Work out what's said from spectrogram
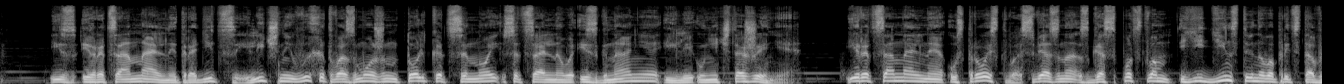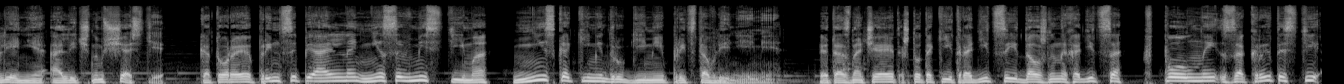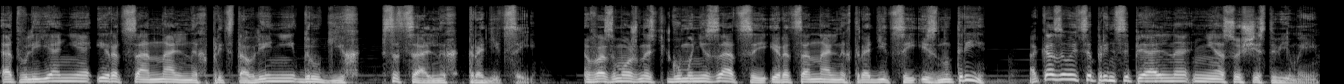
Из иррациональной традиции личный выход возможен только ценой социального изгнания или уничтожения – Иррациональное устройство связано с господством единственного представления о личном счастье, которое принципиально несовместимо ни с какими другими представлениями. Это означает, что такие традиции должны находиться в полной закрытости от влияния иррациональных представлений других социальных традиций. Возможность гуманизации иррациональных традиций изнутри – оказывается принципиально неосуществимой.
